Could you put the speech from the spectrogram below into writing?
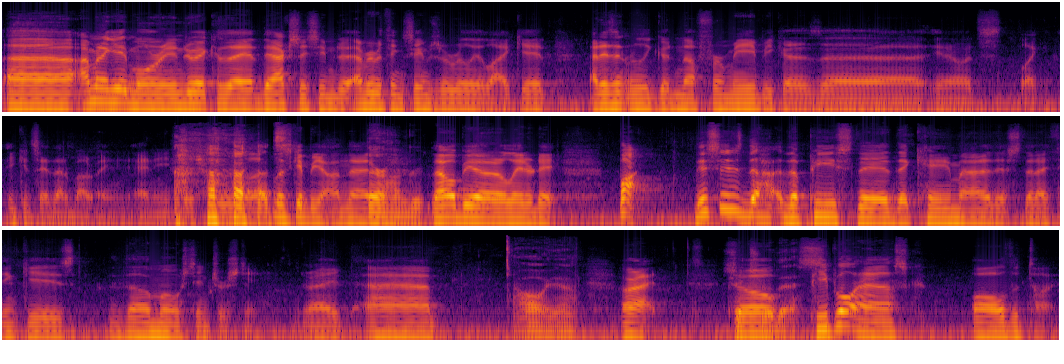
Uh, I'm gonna get more into it because they, they actually seem to everything seems to really like it. That isn't really good enough for me because uh, you know it's like you could say that about any, any fish food. Let- Let's get beyond that. They're hungry. That will be at a later date. But this is the the piece that, that came out of this that I think is the most interesting, right? Uh, Oh yeah. all right. So this. people ask all the time,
